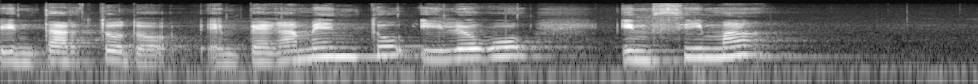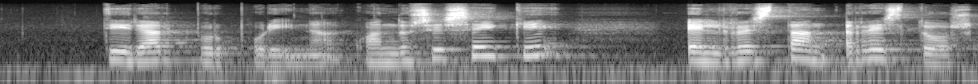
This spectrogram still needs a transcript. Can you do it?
pintar todo en pegamento y luego encima tirar purpurina. Cuando se seque, el restan, restos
